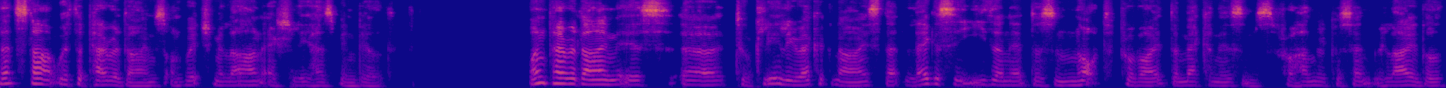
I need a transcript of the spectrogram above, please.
Let's start with the paradigms on which Milan actually has been built. One paradigm is uh, to clearly recognize that legacy Ethernet does not provide the mechanisms for 100% reliable,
